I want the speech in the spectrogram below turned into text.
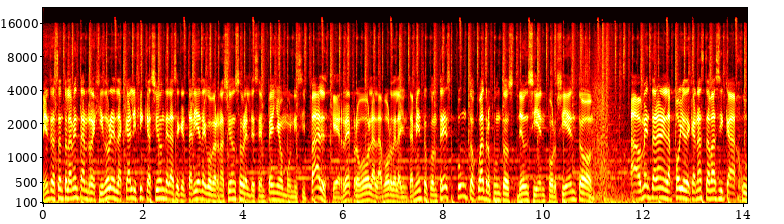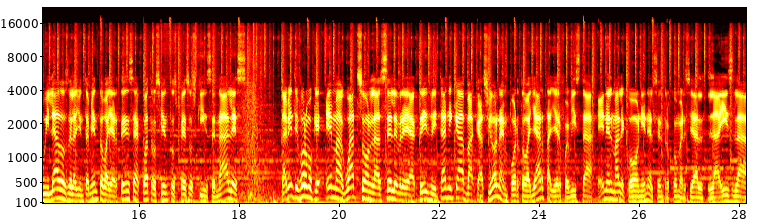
Mientras tanto, lamentan regidores la calificación de la Secretaría de Gobernación sobre el desempeño municipal, que reprobó la labor del ayuntamiento con 3.4 puntos de un 100%. Aumentarán el apoyo de canasta básica a jubilados del Ayuntamiento Vallartense a 400 pesos quincenales. También te informo que Emma Watson, la célebre actriz británica, vacaciona en Puerto Vallarta. Ayer fue vista en el malecón y en el centro comercial La Isla.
